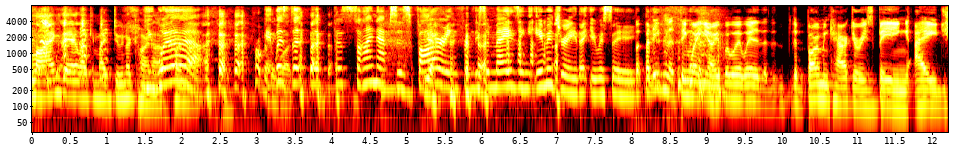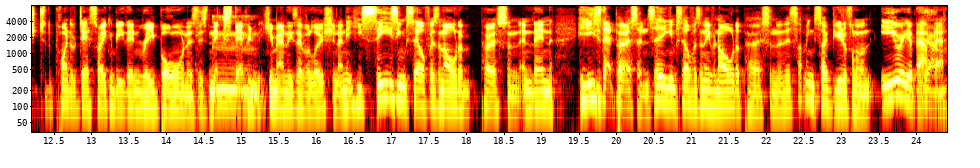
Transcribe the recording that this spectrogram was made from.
lying there like in my Duna coma. You were. coma. Probably It was the, the, the synapses firing from this amazing imagery that you were seeing. But, but even the thing where you know where, where the, the Bowman character is being aged to the point of death, so he can be then reborn as this next mm. step in humanity's evolution, and he sees himself as an older person, and then he's that person seeing himself as an even older person, and there's something so beautiful and eerie about Yeah. that.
